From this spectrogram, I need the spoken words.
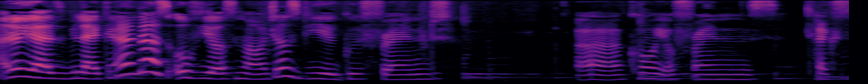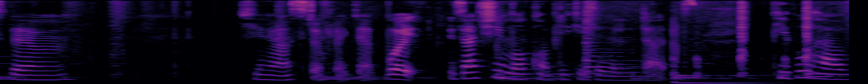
I know you guys be like, eh, that's obvious now. Just be a good friend. Uh, call your friends, text them, you know, stuff like that. But it's actually more complicated than that. People have,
